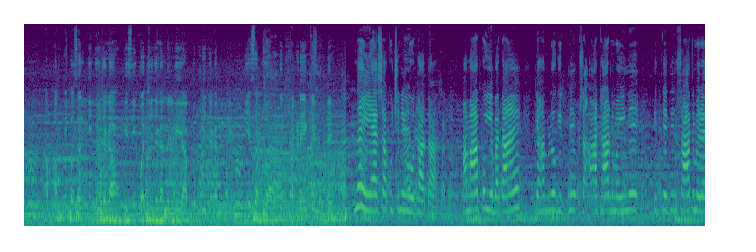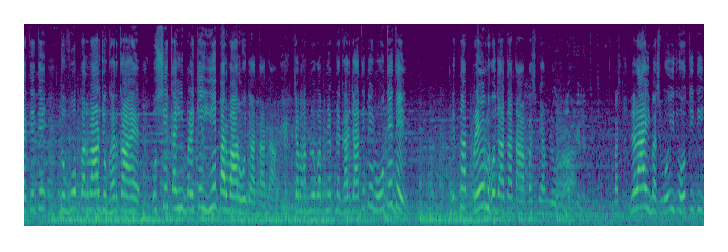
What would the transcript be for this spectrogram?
हम्म। अब अपनी पसंद की कोई जगह किसी को अच्छी जगह मिल गई आपको बुरी जगह मिल हम्म। गई ये सब तो कुछ झगड़े के मुद्दे नहीं ऐसा कुछ नहीं होता था हम आपको ये बताएँ कि हम लोग इतने आठ आठ महीने इतने दिन साथ में रहते थे तो वो परिवार जो घर का है उससे कहीं बढ़ के ये परिवार हो जाता था। जब हम लोग अपने अपने घर जाते थे रोते थे इतना प्रेम हो जाता था आपस में हम लोगों का। बस लड़ाई बस वही होती थी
